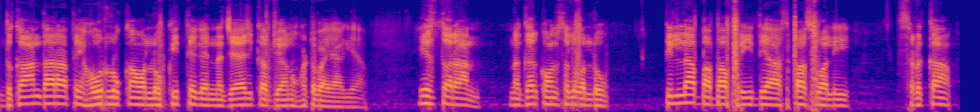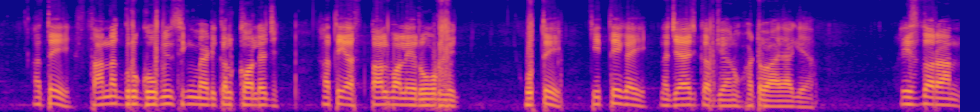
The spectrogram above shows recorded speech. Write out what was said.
ਦੁਕਾਨਦਾਰਾਂ ਅਤੇ ਹੋਰ ਲੋਕਾਂ ਵੱਲੋਂ ਕੀਤੇ ਗਏ ਨਜਾਇਜ਼ ਕਬਜ਼ਿਆਂ ਨੂੰ ਹਟਵਾਇਆ ਗਿਆ। ਇਸ ਦੌਰਾਨ ਨਗਰ ਕੌਂਸਲ ਵੱਲੋਂ ਟਿੱਲਾ ਬਾਬਾ ਫਰੀਦ ਦੇ ਆਸ-ਪਾਸ ਵਾਲੀ ਸੜਕਾਂ ਅਤੇ ਸਥਾਨਕ ਗੁਰੂ ਗੋਬਿੰਦ ਸਿੰਘ ਮੈਡੀਕਲ ਕਾਲਜ ਅਤੇ ਹਸਪਤਾਲ ਵਾਲੇ ਰੋਡ ਵਿੱਚ ਉੱਤੇ ਕੀਤੇ ਗਏ ਨਜਾਇਜ਼ ਕਬਜ਼ਿਆਂ ਨੂੰ ਹਟਵਾਇਆ ਗਿਆ। ਇਸ ਦੌਰਾਨ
